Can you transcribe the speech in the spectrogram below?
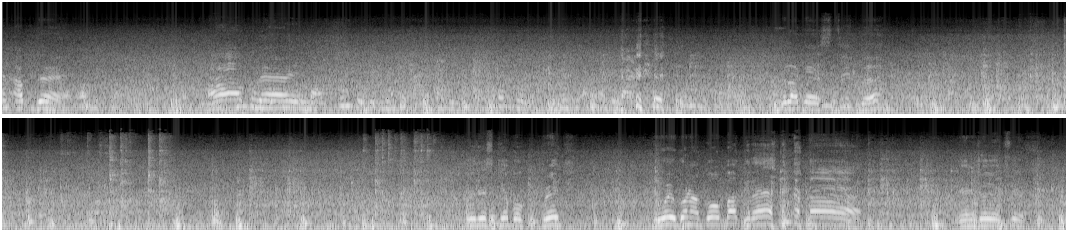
Up there. Up there. It's like a steep, eh? With this cable the way you're gonna go back there. you enjoy your trip.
